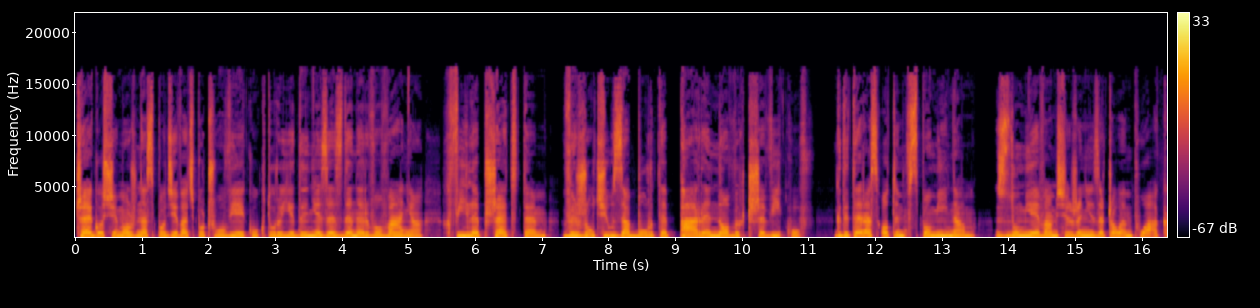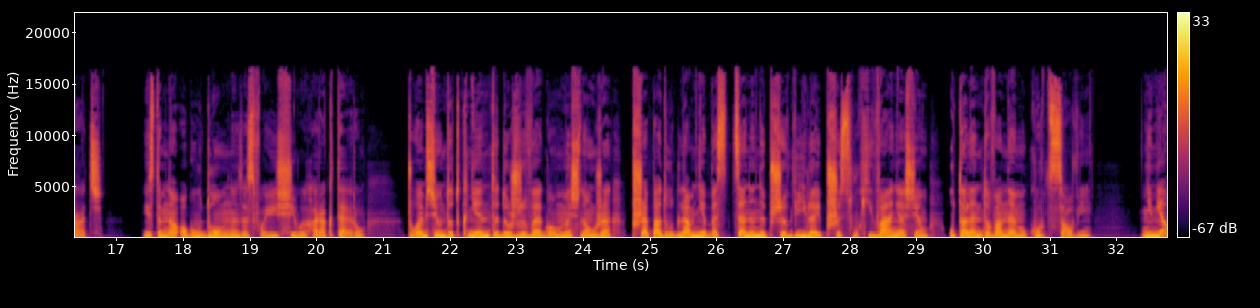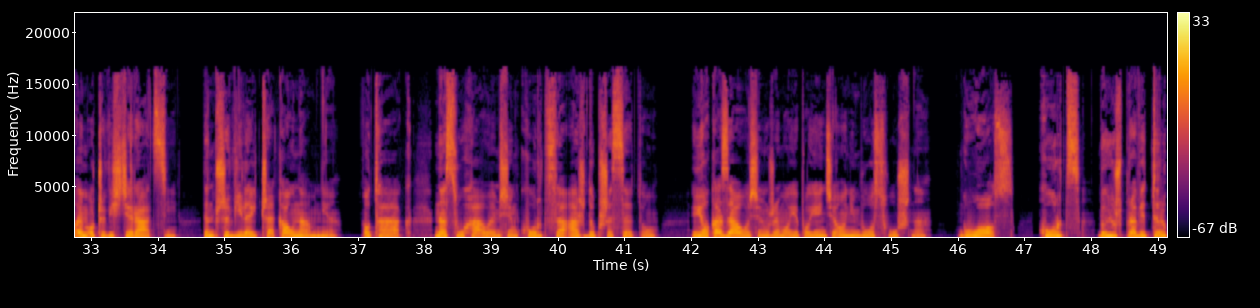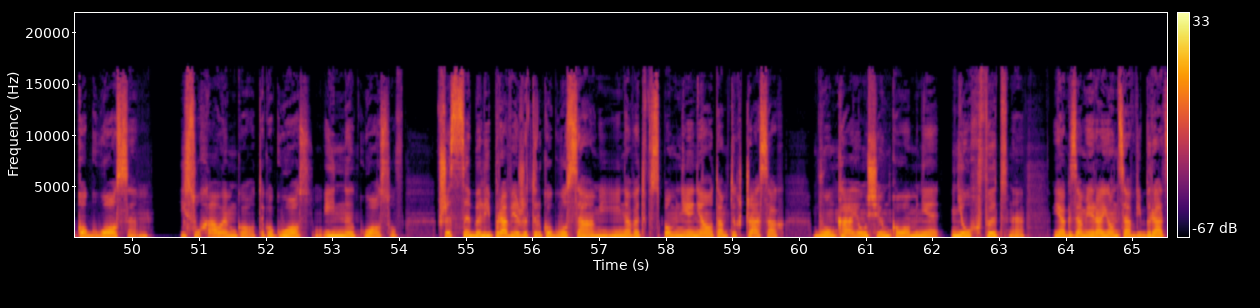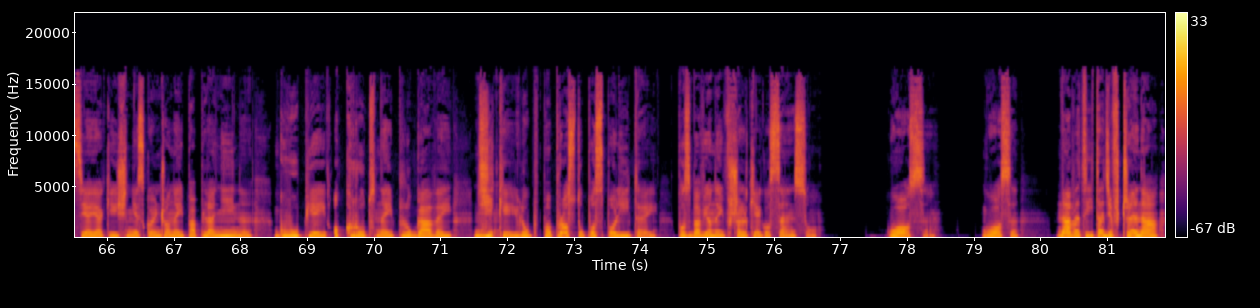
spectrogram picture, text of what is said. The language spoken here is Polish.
czego się można spodziewać po człowieku, który jedynie ze zdenerwowania chwilę przedtem wyrzucił za burtę parę nowych trzewików? Gdy teraz o tym wspominam, zdumiewam się, że nie zacząłem płakać. Jestem na ogół dumny ze swojej siły charakteru. Czułem się dotknięty do żywego myślą, że przepadł dla mnie bezcenny przywilej przysłuchiwania się utalentowanemu Kurtsowi. Nie miałem oczywiście racji. Ten przywilej czekał na mnie. O tak, nasłuchałem się Kurtsa aż do przesytu. I okazało się, że moje pojęcie o nim było słuszne. Głos. Kurz był już prawie tylko głosem. I słuchałem go, tego głosu, innych głosów. Wszyscy byli prawie że tylko głosami, i nawet wspomnienia o tamtych czasach błąkają się koło mnie nieuchwytne, jak zamierająca wibracja jakiejś nieskończonej paplaniny, głupiej, okrutnej, plugawej, dzikiej lub po prostu pospolitej, pozbawionej wszelkiego sensu. Głosy, głosy, nawet i ta dziewczyna.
